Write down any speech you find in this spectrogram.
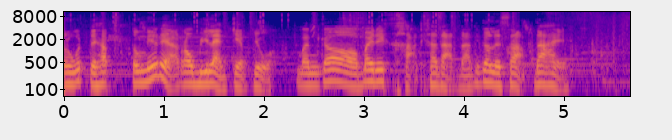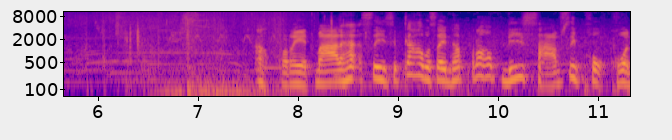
root นะครับ ตรงนี้เนี่ยเรามีแหล่งเก็บอยู่ มันก็ไม่ได้ขาดขนาดนั้นก็เลยสลับได้อ้าวเรทมาแล้วฮะ 49%ครับรอบนี้ 36 คน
